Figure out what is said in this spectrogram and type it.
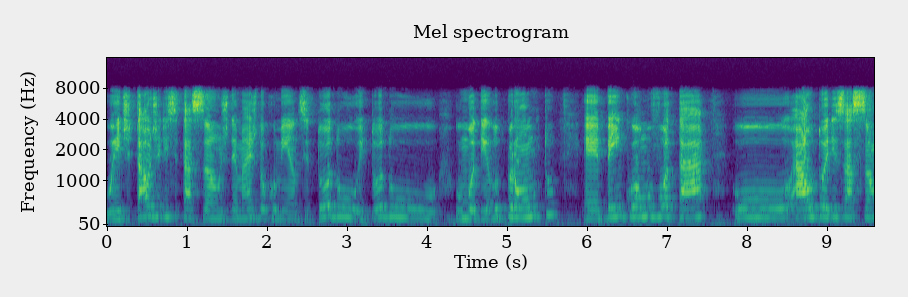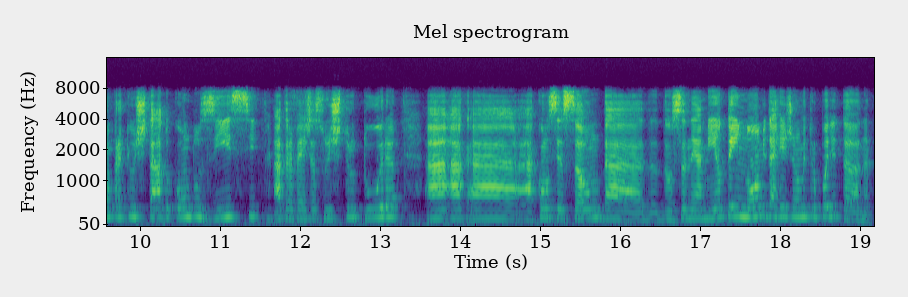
o edital de licitação, os demais documentos e todo, e todo o modelo pronto, é, bem como votar o, a autorização para que o Estado conduzisse, através da sua estrutura, a, a, a concessão da, do saneamento em nome da região metropolitana.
